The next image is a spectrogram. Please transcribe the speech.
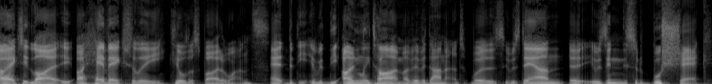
I actually lie. I have actually killed a spider once, but the, it, the only time I've ever done it was it was down. Uh, it was in this sort of bush shack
